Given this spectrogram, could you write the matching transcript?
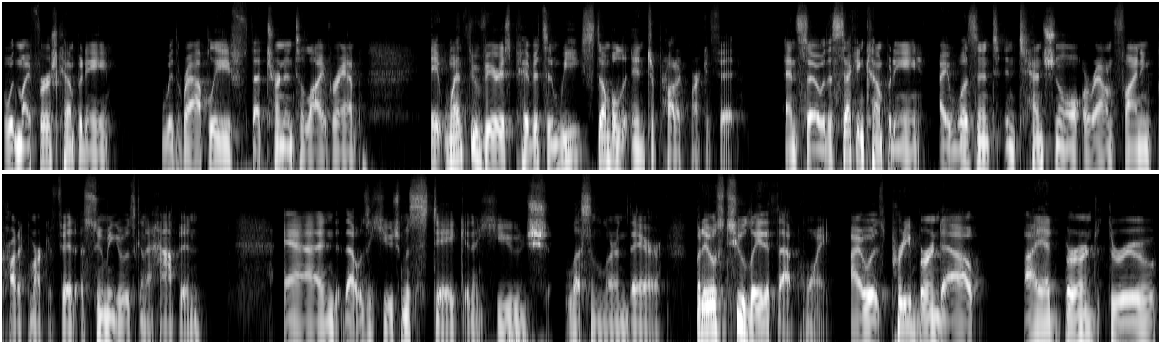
With my first company, with Rapleaf, that turned into LiveRamp, it went through various pivots and we stumbled into product market fit. And so the second company, I wasn't intentional around finding product market fit, assuming it was going to happen. And that was a huge mistake and a huge lesson learned there. But it was too late at that point. I was pretty burned out. I had burned through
